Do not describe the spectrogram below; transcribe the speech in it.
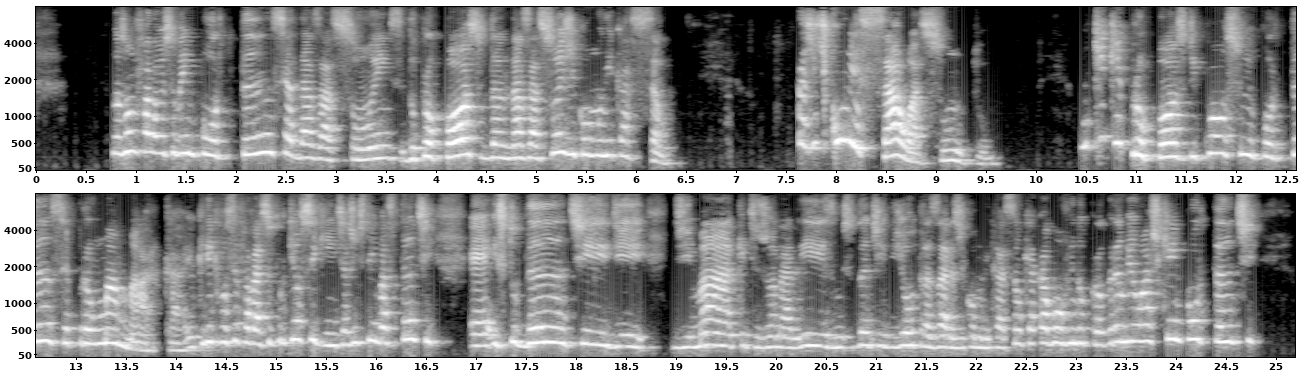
nós vamos falar hoje sobre a importância das ações, do propósito das ações de comunicação. Para a gente começar o assunto, o que é propósito e qual a sua importância para uma marca? Eu queria que você falasse, porque é o seguinte: a gente tem bastante é, estudante de, de marketing, jornalismo, estudante de outras áreas de comunicação que acabam ouvindo o programa e eu acho que é importante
